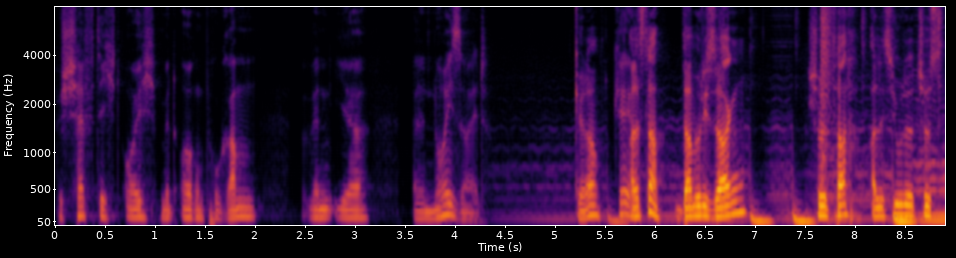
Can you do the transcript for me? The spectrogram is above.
beschäftigt euch mit eurem Programm, wenn ihr äh, neu seid. Genau. Okay. Alles klar. Dann würde ich sagen, schönen Tag, alles Gute, tschüss.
